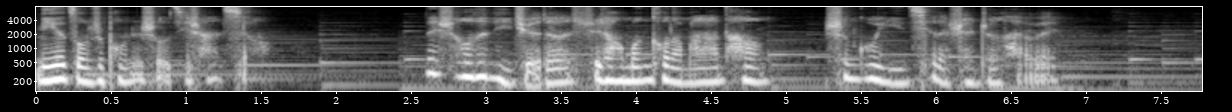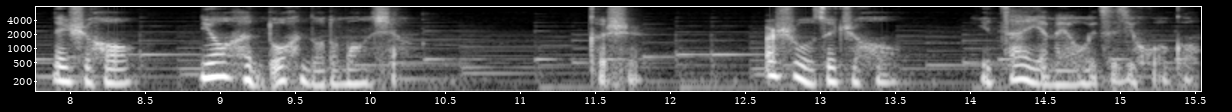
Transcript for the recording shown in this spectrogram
你也总是捧着手机傻笑。那时候的你觉得学校门口的麻辣烫胜过一切的山珍海味。那时候。你有很多很多的梦想，可是，二十五岁之后，你再也没有为自己活过。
